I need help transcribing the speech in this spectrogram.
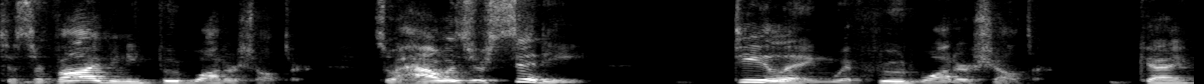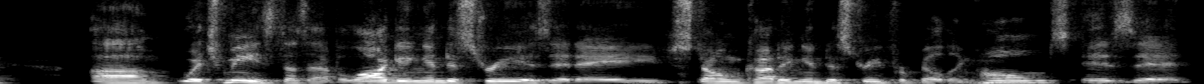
to survive, you need food, water, shelter. So, how is your city dealing with food, water, shelter? Okay. Um, which means does it have a logging industry? Is it a stone cutting industry for building homes? Is it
